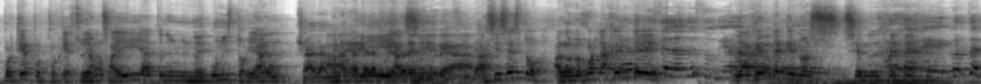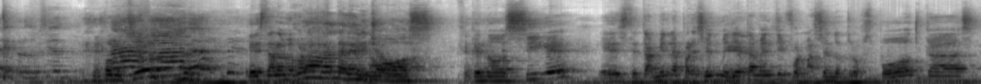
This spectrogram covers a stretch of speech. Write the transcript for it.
¿Por qué? Pues porque estudiamos ahí, ya tenemos un, un historial. Chale, a mí no me la de así, universidad. Así es esto. A lo mejor la ¿Ya viste gente. dónde estudiar? La gente que nos. se nos- Córtale, córtale, producción. Producción. Ah, Este, a lo mejor la gente que nos, que nos sigue, este, también le apareció inmediatamente información de otros podcasts.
